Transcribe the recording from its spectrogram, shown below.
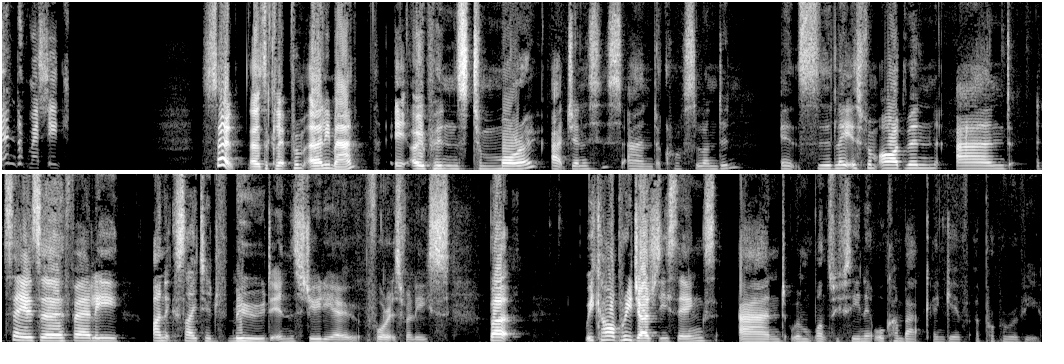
End of message. So, that was a clip from Early Man. It opens tomorrow at Genesis and across London. It's the latest from Aardman, and I'd say it's a fairly unexcited mood in the studio for its release. But we can't prejudge these things, and when, once we've seen it, we'll come back and give a proper review.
